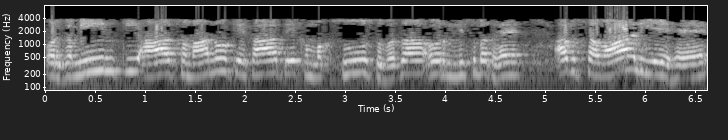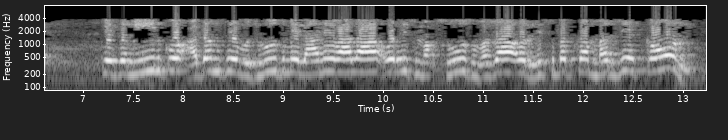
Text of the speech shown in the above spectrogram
اور زمین کی آسمانوں کے ساتھ ایک مخصوص وضع اور نسبت ہے۔ اب سوال یہ ہے کہ زمین کو عدم سے وجود میں لانے والا اور اس مخصوص وضع اور نسبت کا مرض کون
